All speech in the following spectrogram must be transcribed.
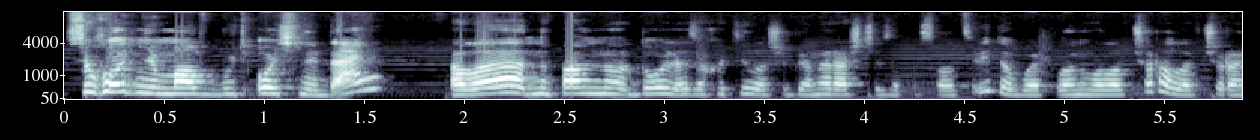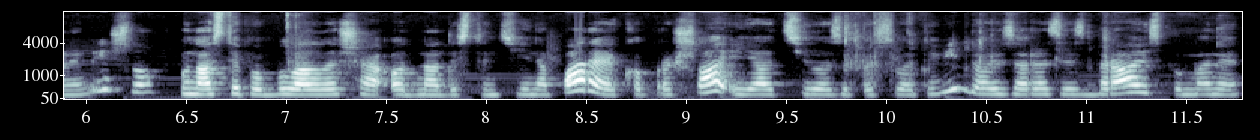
Сьогодні мав бути очний день. Але напевно доля захотіла, щоб я нарешті записала це відео, бо я планувала вчора, але вчора не вийшло. У нас типу була лише одна дистанційна пара, яка пройшла, і я ціла записувати відео. І зараз я збираюсь, бо в мене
